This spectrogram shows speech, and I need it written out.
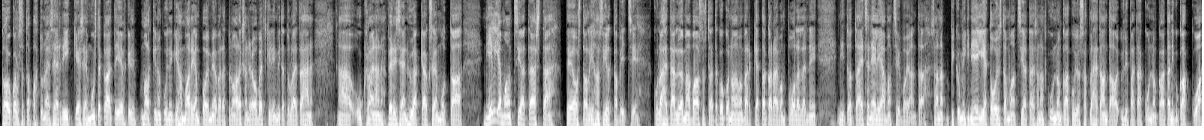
kaukolossa tapahtuneeseen rikkeeseen, muistakaa, että Jevgeni Malkin on kuitenkin ihan Marian poimia verrattuna Alexander Ovechkiniin, mitä tulee tähän äh, Ukrainan veriseen hyökkäykseen, mutta neljä matsia tästä teosta oli ihan silkkavitsi kun lähdetään lyömään vastustajaa koko naamanvärkkiä takaraivon puolelle, niin, niin tota, et sä neljää matsia voi antaa. Sanat pikkuminkin 14 matsia tai sanat kunnon kaku, jos sä lähdet antaa ylipäätään kunnon kaku, tai niin kuin kakkua.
